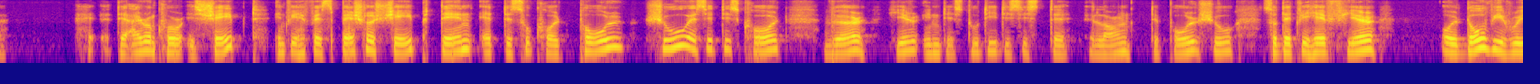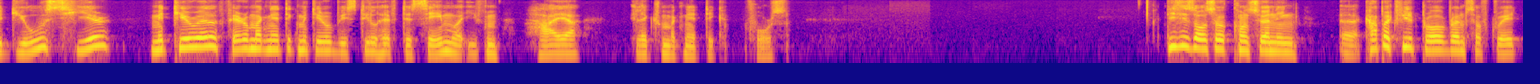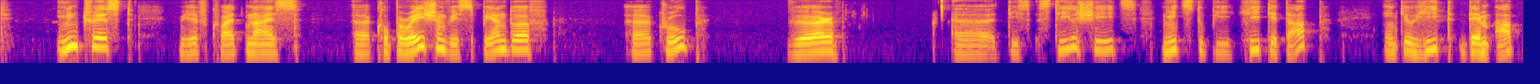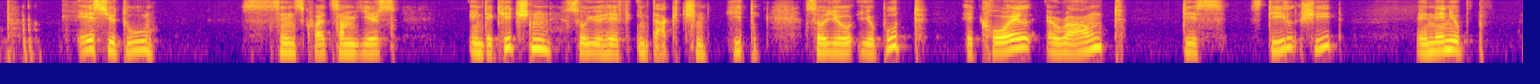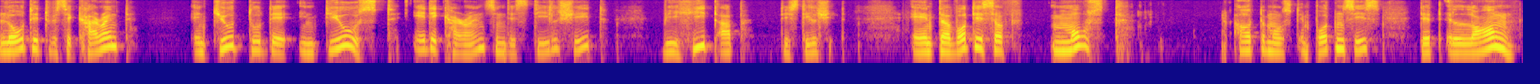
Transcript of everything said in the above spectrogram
the iron core is shaped and we have a special shape then at the so-called pole shoe as it is called where here in this 2D this is the along the pole shoe so that we have here although we reduce here material, ferromagnetic material, we still have the same or even higher electromagnetic force. This is also concerning uh, coupled field problems of great interest. We have quite nice uh, cooperation with Berndorf group where uh, these steel sheets needs to be heated up and you heat them up as you do since quite some years in the kitchen so you have induction heating. So you you put a coil around this steel sheet and then you load it with a current and due to the induced eddy currents in the steel sheet we heat up the steel sheet. And uh, what is of most utmost importance is that along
